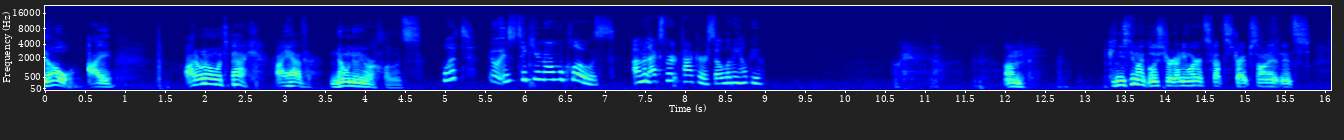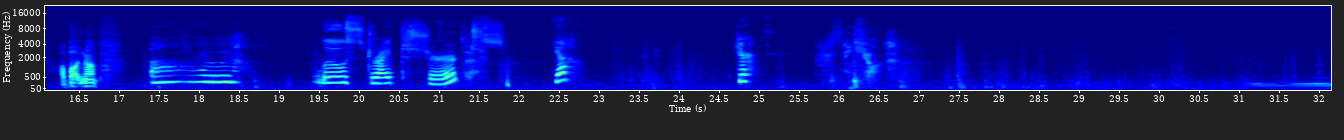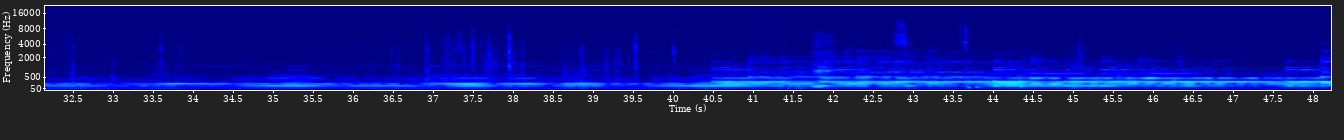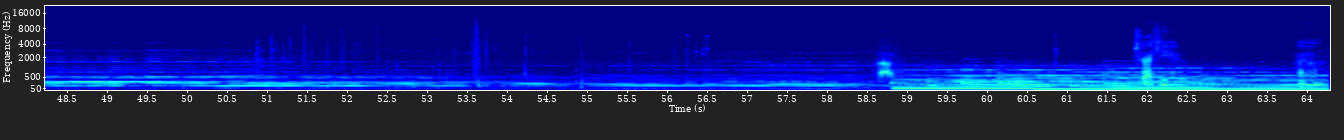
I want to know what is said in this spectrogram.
No, I. I don't know what to pack. I have no New York clothes. What? Just take your normal clothes. I'm an expert packer, so let me help you. Okay, yeah. Um, can you see my blue shirt anywhere? It's got stripes on it and it's a button up. Um, blue striped shirt. Yeah. Here. Jackie, I um,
